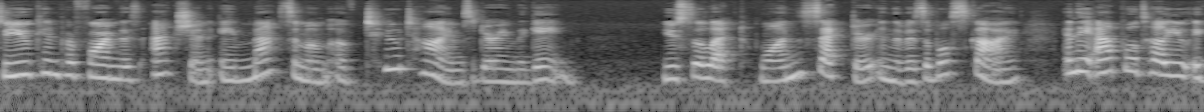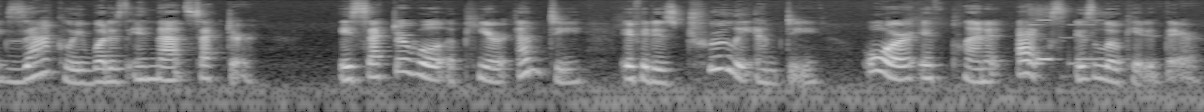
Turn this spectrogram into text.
so you can perform this action a maximum of two times during the game. You select one sector in the visible sky, and the app will tell you exactly what is in that sector. A sector will appear empty if it is truly empty, or if planet X is located there.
